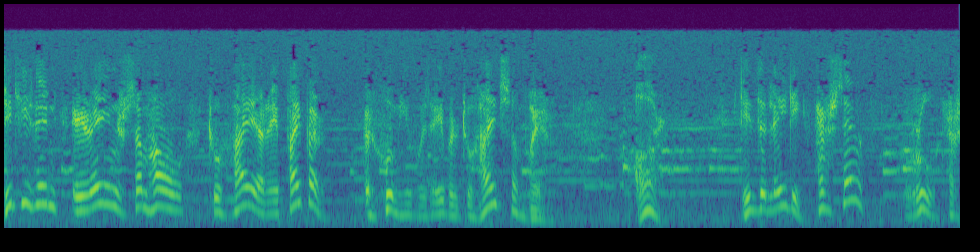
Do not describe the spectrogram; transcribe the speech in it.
Did he then arrange somehow to hire a piper uh, whom he was able to hide somewhere? Or did the lady herself rue her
